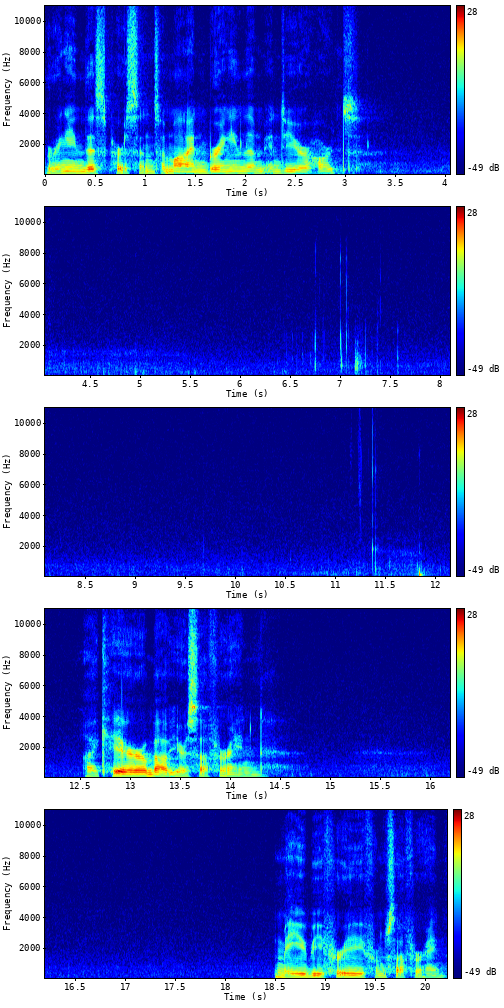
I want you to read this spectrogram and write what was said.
Bringing this person to mind, bringing them into your hearts. I care about your suffering. May you be free from suffering.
